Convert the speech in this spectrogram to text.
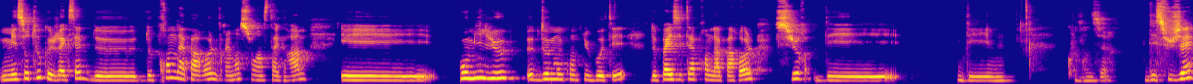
Mais surtout que j'accepte de, de prendre la parole vraiment sur Instagram et au milieu de mon contenu beauté, de pas hésiter à prendre la parole sur des, des comment dire des sujets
